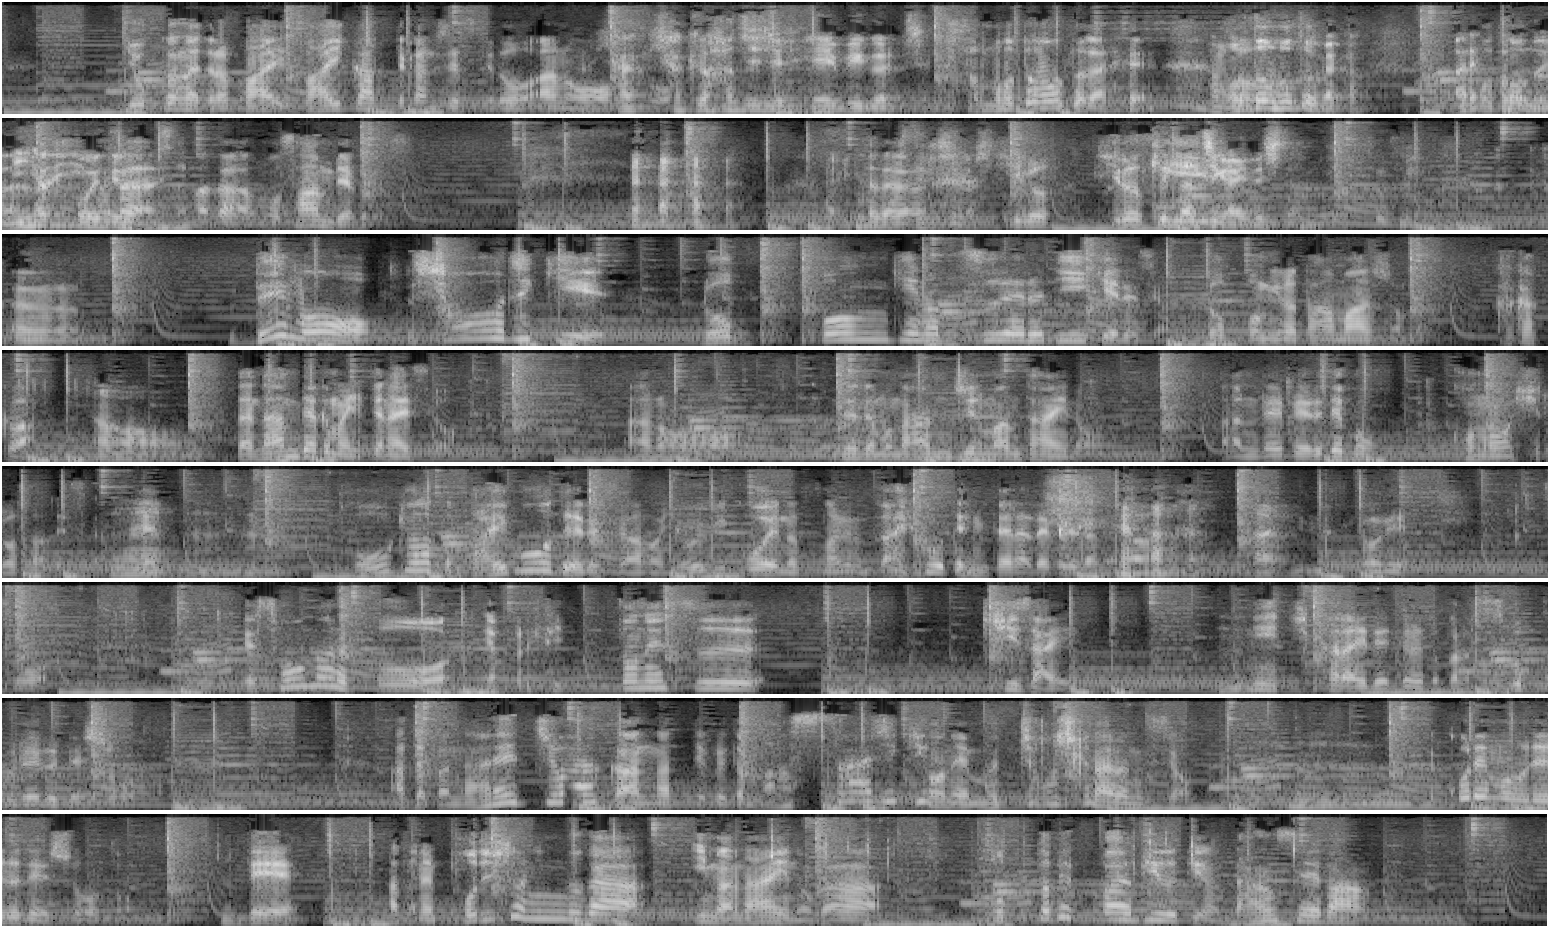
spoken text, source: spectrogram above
よく考えたら倍、倍かって感じですけど、あの、100 180平米ぐらいでしたっそう、元々がね、けもともとがか。あれ？今度が200超えてるんですか？今がもう300です。だから、広、広すぎ。桁違いでした。うん。でも、正直、六本木の 2LDK ですよ。六本木のタワーマンションの価格は。だ何百万いってないですよ。あの、全然もう何十万単位の、あのレベルでも、この広さですからね。うんうん東京だったら大豪邸ですよ。あの、代々木公園の隣の大豪邸みたいなレベルだから。はい。本当に。そう。で、そうなると、やっぱりフィットネス機材うんに力入れてるところはすごく売れるでしょうと。あとやっぱナレッジワーカーになってくるとマッサージ機をね、むっちゃ欲しくなるんですよ。うん。これも売れるでしょうと。うんで、あとね、ポジショニングが今ないのが、ホットペッパービューティーの男性版。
